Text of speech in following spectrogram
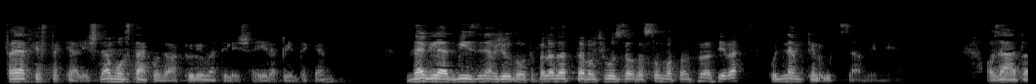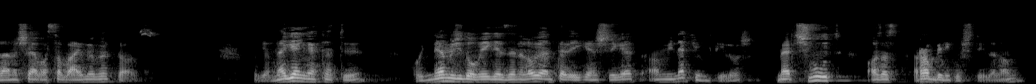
feledkeztek el, és nem hozták oda a körülmetélés helyére pénteken, meg lehet bízni nem zsódolt a feladattal, hogy hozza oda szombaton föltéve, hogy nem kell utcán vinnie. Az általános elv a szabály mögött az, hogy a megengedhető, hogy nem zsidó végezzen el olyan tevékenységet, ami nekünk tilos, mert svút, azaz rabbinikus tilalom,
